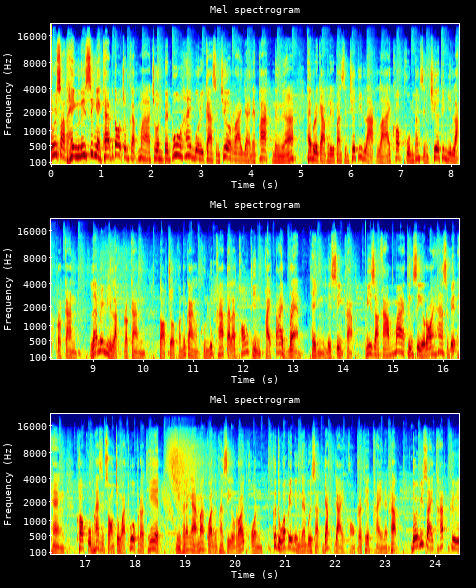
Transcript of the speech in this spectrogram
บริษัท Heng Leasing and Capital จำกัดมหาชน เป็นผู้ให้บริการสินเชื่อรายใหญ่ในภาคเหนือ ให้บริการผลิตภัณฑ์สินเชื่อที่หลากหลายครอบคลุมทั้งสินเชื่อที่มีหลักประกัน และไม่มีหลักประกัน ตอบโจทย์ความต้องการของคุณลูกค้าแต่ละท้องถิ่นภายใต้แบรนด์ Heng Leasing ครับ มีสาขามากถึง 451 แห่ง ครอบคลุม 52 จังหวัดทั่วประเทศ มีพนักงานมากกว่า 1,400 คน ก็ถือว่าเป็นหนึ่งในบริษัทยักษ์ใหญ่ของประเทศไทยนะครับ โดยวิสัยทัศน์คือ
